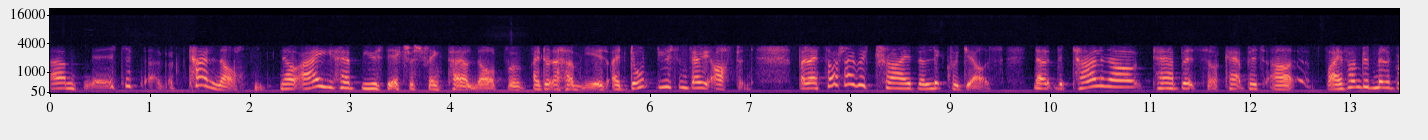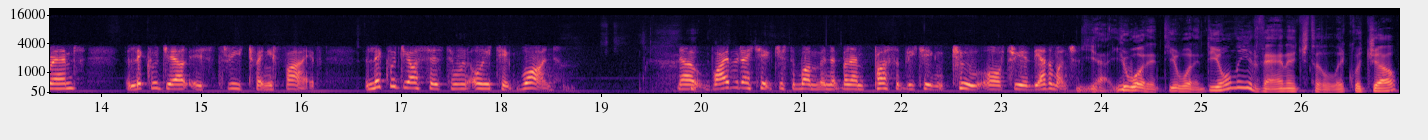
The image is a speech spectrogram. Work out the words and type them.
Um, it's just uh, Tylenol. Now, I have used the extra strength Tylenol for I don't know how many years. I don't use them very often, but I thought I would try the liquid gels. Now, the Tylenol tablets or caplets are 500 milligrams. The liquid gel is 325. The liquid gel says to only take one. Now, why would I take just the one minute, but I'm possibly taking two or three of the other ones? Yeah, you wouldn't. You wouldn't. The only advantage to the liquid gel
